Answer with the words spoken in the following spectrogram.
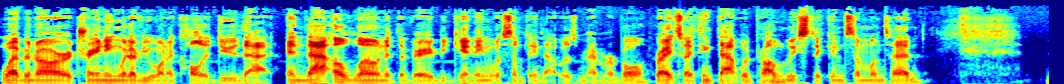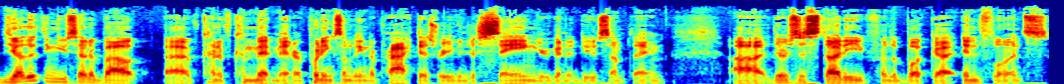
webinar or training, whatever you want to call it, do that. And that alone at the very beginning was something that was memorable, right? So I think that would probably mm-hmm. stick in someone's head. The other thing you said about uh, kind of commitment or putting something to practice or even just saying you're going to do something. Uh, there's a study from the book uh, Influence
